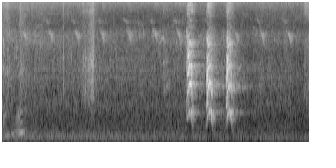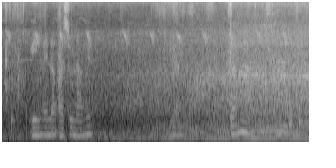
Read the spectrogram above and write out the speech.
Dami oh. Ingay ng aso namin. Yan. Dami. Tumutubo.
